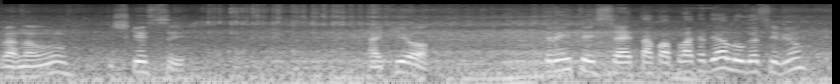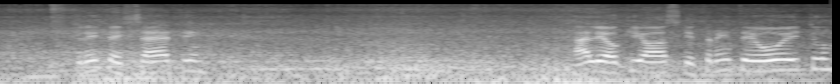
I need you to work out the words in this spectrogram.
Pra não esquecer. Aqui, ó. 37, tá com a placa de aluga, você viu? 37. Ali, ó, o quiosque 38,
